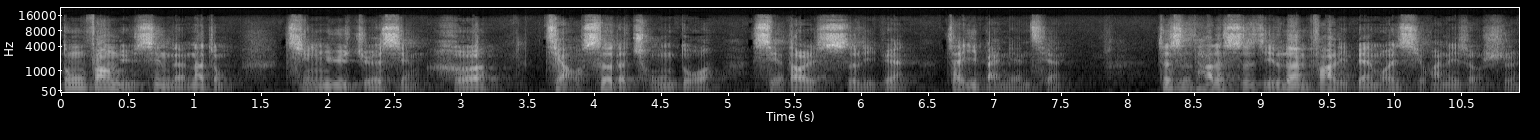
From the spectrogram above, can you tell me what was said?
东方女性的那种情欲觉醒和角色的重夺写到了诗里边，在一百年前，这是她的诗集《乱发》里边我很喜欢的一首诗。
